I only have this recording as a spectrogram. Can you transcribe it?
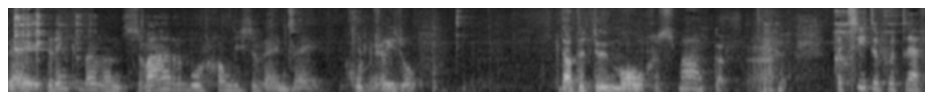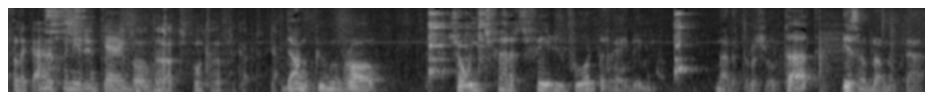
Wij drinken er een zware Bourgondische wijn bij. Goed, meneer. Friso. Dat het u mogen smaken. het ziet er voortreffelijk uit, meneer Van Ziet er Kerkhoven. inderdaad voortreffelijk uit. Ja. Dank u, mevrouw. Zoiets vergt veel voorbereiding. Maar het resultaat is er dan ook naar.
